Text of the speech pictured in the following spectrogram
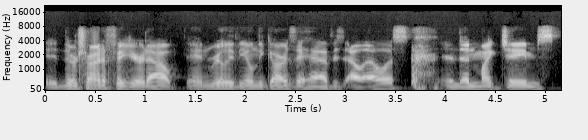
they're trying to figure it out, and really the only guards they have is El Ellis and then Mike James.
